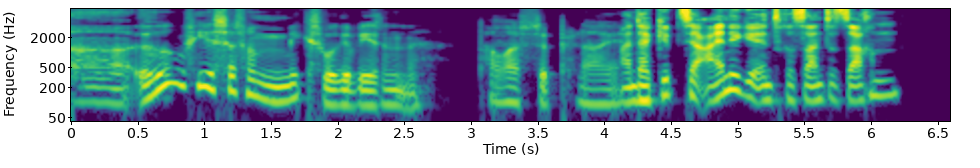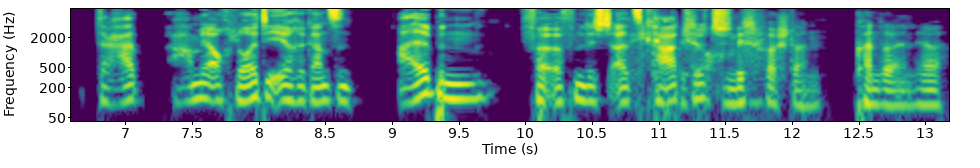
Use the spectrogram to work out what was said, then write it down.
Äh, irgendwie ist das so ein Mix wohl gewesen. Power Supply. Meine, da gibt's ja einige interessante Sachen. Da hab, haben ja auch Leute ihre ganzen Alben veröffentlicht als Ich glaub, ich auch Cartridge. missverstanden. Kann sein, ja.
